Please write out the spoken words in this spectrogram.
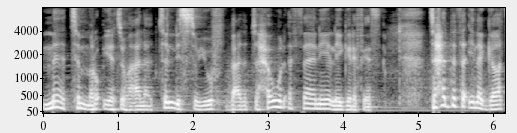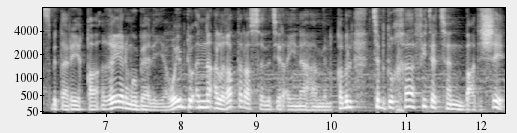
ما تم رؤيته على تل السيوف بعد التحول الثاني لجريفيث. تحدث إلى جاتس بطريقة غير مبالية ويبدو أن الغطرسه التي رأيناها من قبل تبدو خافتة بعض الشيء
